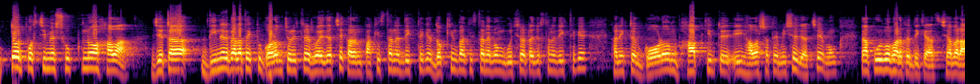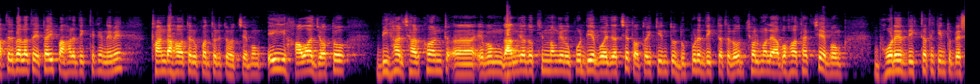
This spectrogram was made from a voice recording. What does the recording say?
উত্তর পশ্চিমে শুকনো হাওয়া, যেটা দিনের বেলাতে একটু গরম চরিত্রের হয়ে যাচ্ছে, কারণ পাকিস্তানের দিক থেকে, দক্ষিণ পাকিস্তান এবং গুজরাট, রাজস্থানের দিক থেকে খানিকটা গরম ভাব কিন্তু এই হাওয়ার সাথে মিশে যাচ্ছে এবং তা পূর্ব ভারতের দিকে আসছে। আবার রাতের বেলাতে এটাই পাহাড়ের দিক থেকে নেমে ঠান্ডা হাওয়াতে রূপান্তরিত হচ্ছে এবং এই হাওয়া যত বিহার, ঝাড়খণ্ড এবং গাঙ্গেয় দক্ষিণবঙ্গের উপর দিয়ে বয়ে যাচ্ছে। ততই কিন্তু দুপুরের দিকটাতে রোদ ঝলমলে আবহাওয়া থাকছে এবং ভোরের দিকটাতে কিন্তু বেশ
